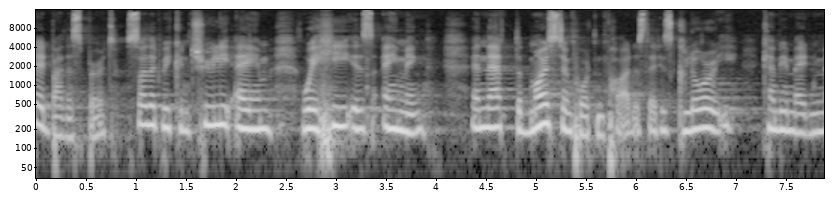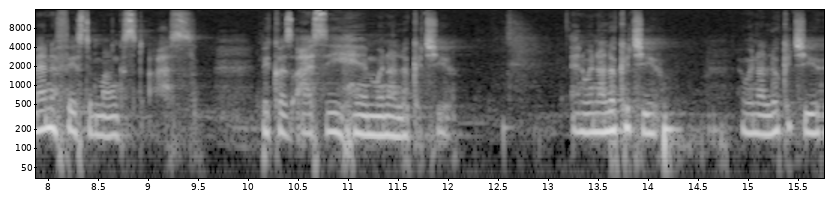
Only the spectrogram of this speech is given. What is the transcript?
Led by the Spirit, so that we can truly aim where He is aiming. And that the most important part is that His glory can be made manifest amongst us. Because I see Him when I look at you. And when I look at you, and when I look at you,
